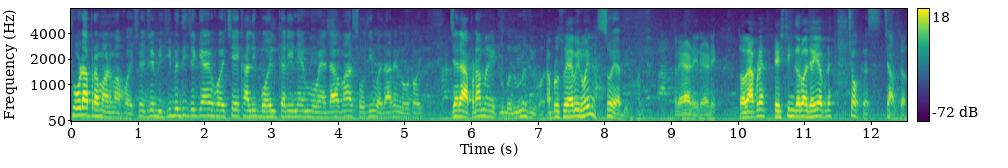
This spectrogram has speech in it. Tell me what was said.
થોડા પ્રમાણમાં હોય છે. જે બીજી બધી જગ્યાએ હોય છે એ ખાલી બોઇલ કરીને મેદામાં સૌથી વધારે લોટ હોય. જ્યારે આપણામાં એટલું બધું નથી હોતું. આપણું સોયાબીન હોય ને? સોયાબીન હોય રેડી રેડી તો હવે આપણે ટેસ્ટિંગ કરવા જઈએ આપણે? ચોક્કસ. ચાલો. ચાલો.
